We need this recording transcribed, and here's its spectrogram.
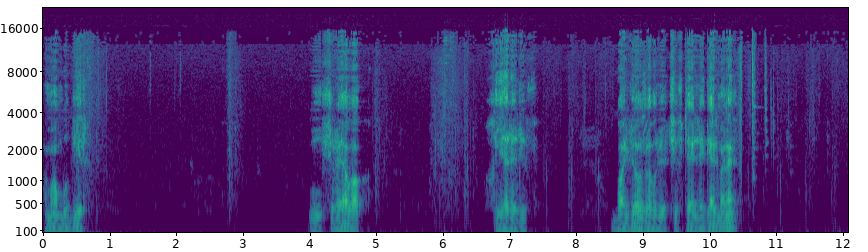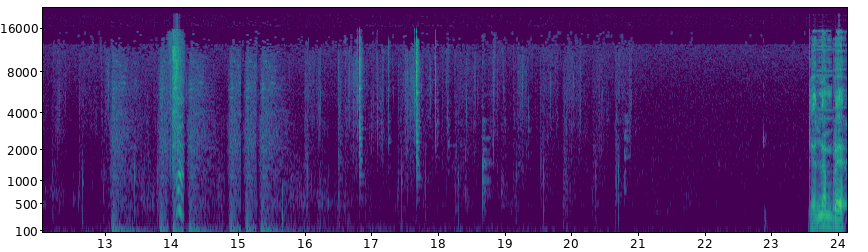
Tamam bu bir. Hmm, Şuraya bak. Hıyar herif. Çift elle. Gelme lan. Gel lan buraya.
